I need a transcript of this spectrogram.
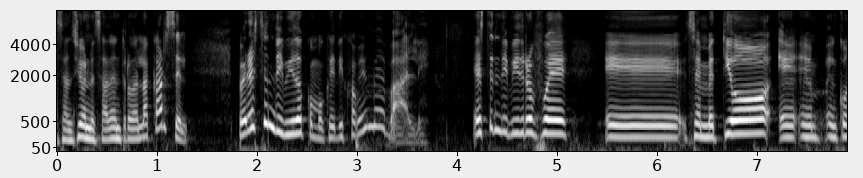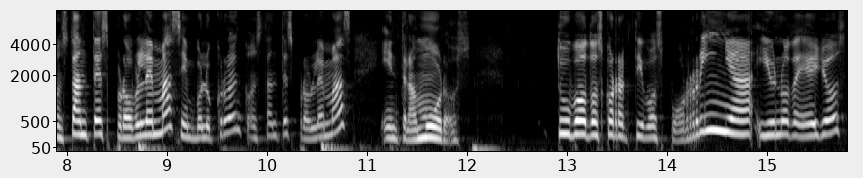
sanciones adentro de la cárcel. Pero este individuo como que dijo, a mí me vale. Este individuo fue, eh, se metió en, constantes problemas, se involucró en constantes problemas intramuros. Tuvo dos correctivos por riña y uno de ellos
